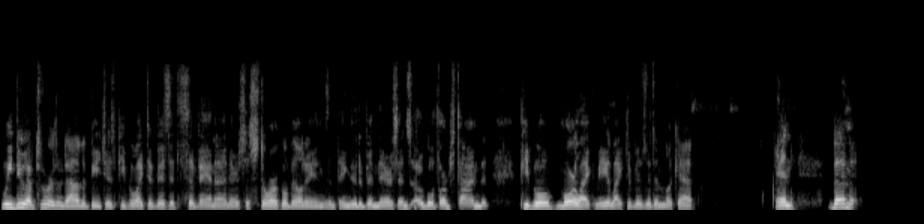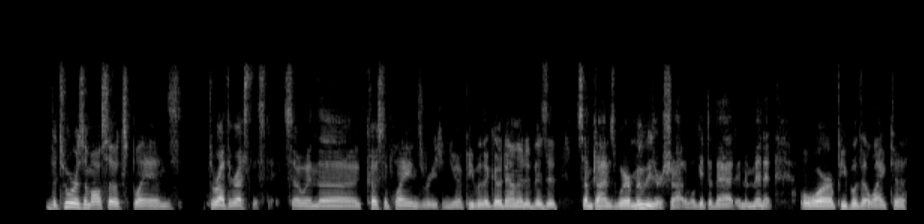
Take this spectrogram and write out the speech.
we do have tourism down at the beaches. People like to visit Savannah, and there's historical buildings and things that have been there since Oglethorpe's time that people more like me like to visit and look at. And then the tourism also explains throughout the rest of the state. So in the coastal plains region, you have people that go down there to visit sometimes where movies are shot, and we'll get to that in a minute, or people that like to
